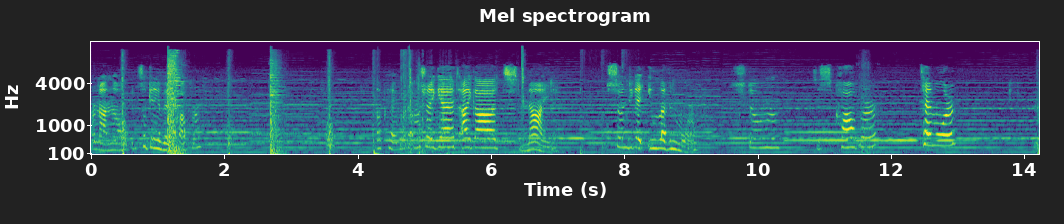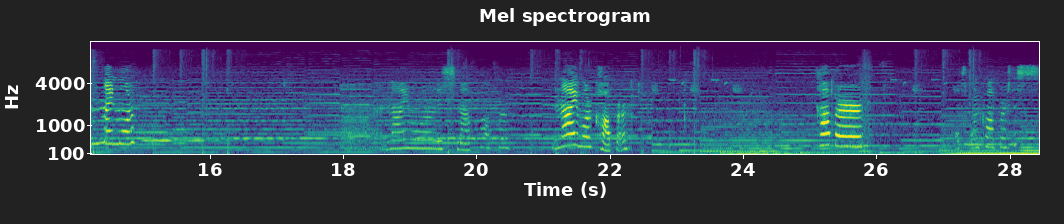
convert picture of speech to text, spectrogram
Or not? No, it's still getting a bit of copper. Okay, what how much I get? I got nine. So I need to get 11 more. Stone, copper, 10 more, 9 more. Uh, 9 more, is not copper. 9 more copper. Copper! That's one copper. This,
